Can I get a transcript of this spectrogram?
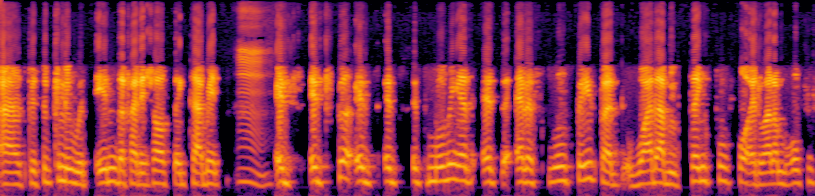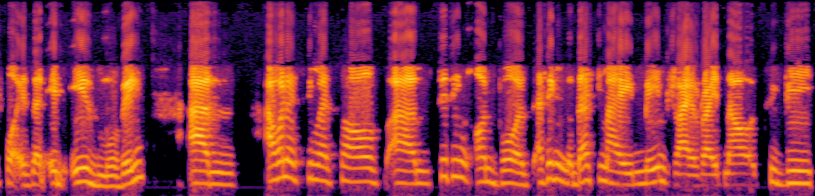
uh, specifically within the financial sector. I mean, mm. it's it's still it's it's it's moving at, at at a slow pace. But what I'm thankful for and what I'm hopeful for is that it is moving. Um, I want to see myself um, sitting on boards. I think that's my main drive right now to be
